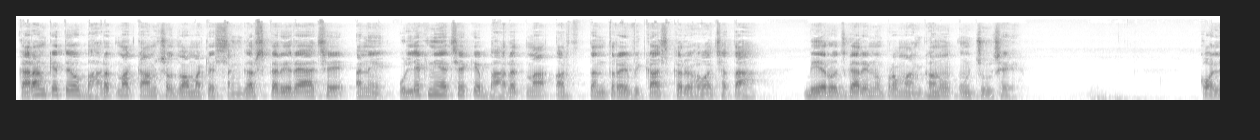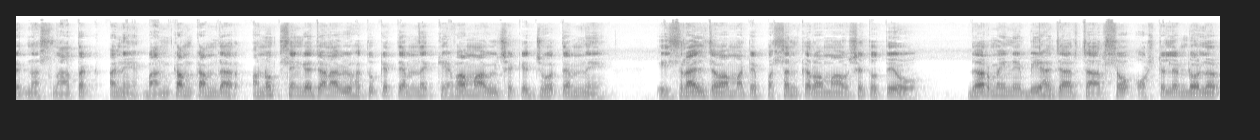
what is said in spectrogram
કારણ કે તેઓ ભારતમાં કામ શોધવા માટે સંઘર્ષ કરી રહ્યા છે અને ઉલ્લેખનીય છે કે ભારતમાં અર્થતંત્રએ વિકાસ કર્યો હોવા છતાં બેરોજગારીનું પ્રમાણ ઘણું ઊંચું છે. કોલેજના સ્નાતક અને બાંધકામ કામદાર અનુપ સિંઘે જણાવ્યું હતું કે તેમને કહેવામાં આવ્યું છે કે જો તેમને ઇઝરાયલ જવા માટે પસંદ કરવામાં આવશે તો તેઓ દર મહિને બે હજાર ચારસો ઓસ્ટ્રેલિયન ડોલર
